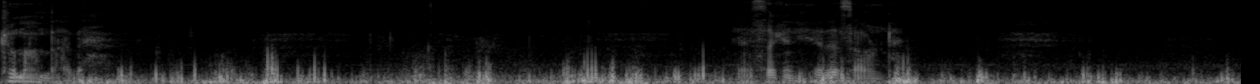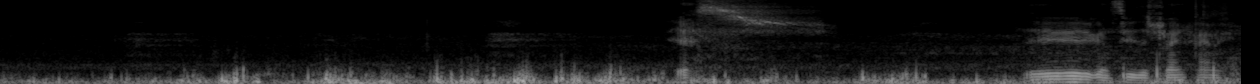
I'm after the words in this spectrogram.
Come on, baby. Yes, I can hear the sound. Yes. There you can see the train coming.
